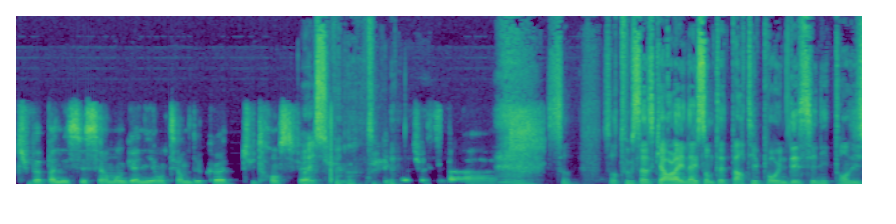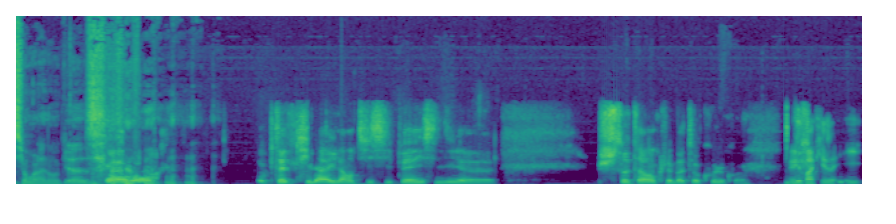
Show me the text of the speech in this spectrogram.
tu vas pas nécessairement gagner en termes de code, tu transfères. Ouais, tu- tu- tu vois, c'est pas- Sur- Surtout que South Carolina, ils sont peut-être partis pour une décennie de transition, là. Donc, euh, Ouais. Donc peut-être qu'il a, il a anticipé, il s'est dit euh, je saute avant que le bateau coule. Quoi. Mais je crois qu'ils ont, ils,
